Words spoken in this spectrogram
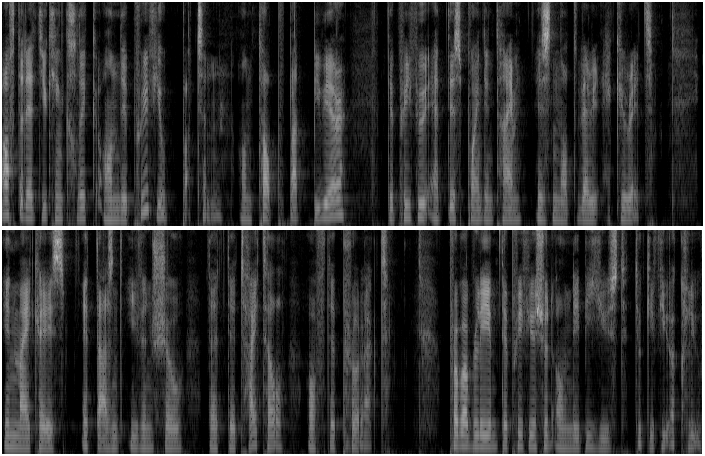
After that, you can click on the preview button on top, but beware, the preview at this point in time is not very accurate. In my case, it doesn't even show that the title of the product. Probably the preview should only be used to give you a clue.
